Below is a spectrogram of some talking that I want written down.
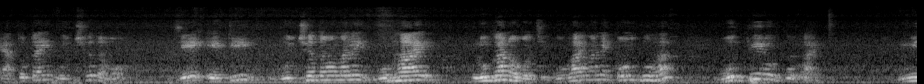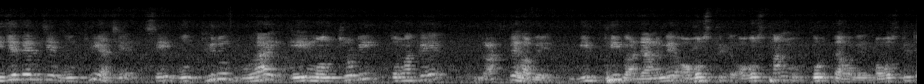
এতটাই গুচ্ছতম যে এটি গুচ্ছতম মানে গুহায় লুকানো বলছি। গুহায় মানে কোন গুহা? বুদ্ধিরূপ গুহায়। নিজেদের যে বুদ্ধি আছে, সেই বুদ্ধিরূপ গুহায় এই মন্ত্রটি তোমাকে রাখতে হবে। বৃদ্ধি বা জানবে অবস্থিত, অবস্থান করতে হবে, অবস্থিত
